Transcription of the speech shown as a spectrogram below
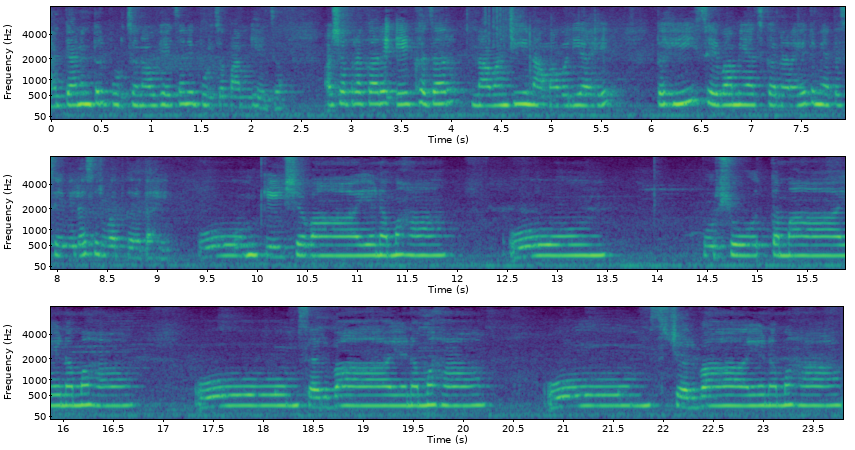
आणि त्यानंतर पुढचं नाव घ्यायचं आणि पुढचं पान घ्यायचं. अशा प्रकारे एक हजार नावांची ही नामावली आहे. तर ही सेवा मी आज करणार आहे. तर मी आता सेवेला सुरुवात करत आहे. ओम केशवाय नमहा ओम पुरुषोत्तमाय नमहा ओम सर्वाय नमहा ओम शर्वाय नमहा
